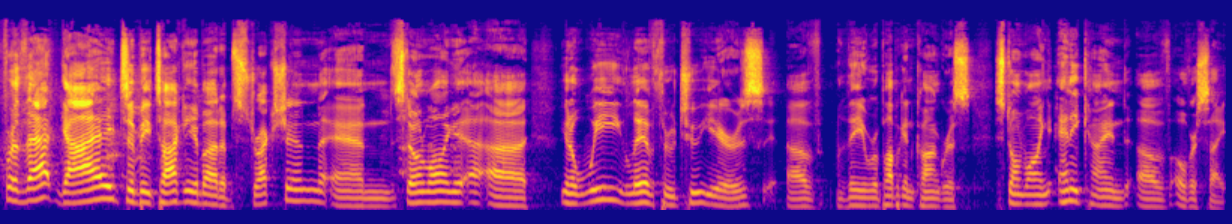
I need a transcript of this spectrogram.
for that guy to be talking about obstruction and stonewalling, uh, uh, you know, we lived through two years of the Republican Congress stonewalling any kind of oversight.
